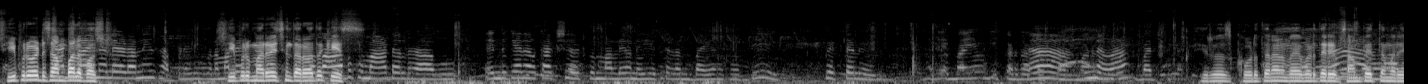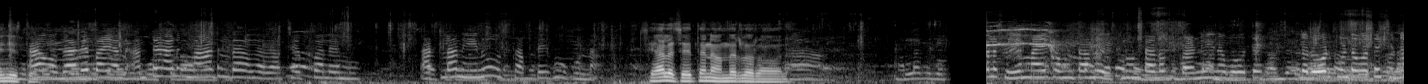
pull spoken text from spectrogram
చీపురు పెట్టి చంపాలి ఫస్ట్. చీపురు మర్రేసిన తర్వాత కేసు. మాటలు రావు. ఎందుకైనా కక్ష పెట్టుకుని మళ్ళీ ఏమైనా చేస్తాడని భయం కొద్దీ పెట్టలేదు. ఆ, ఉన్నావా? ఈరోజు కొడతారని భయపడితే రేపు చంపేస్తే మరి ఏం చేస్తారు ఆ, భయం అంటే ఆయనకు మాటలు రావు కదా చెప్పలేము. అట్లా నేను కూకున్నా చాలా చైతన్యం అందరిలో రావాలి? వాళ్ళకి ఏం మైకం ఉంటాడో ఎట్లా బండి మీద పోతే ఇట్లా రోడ్ కొంట పోతే చిన్న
